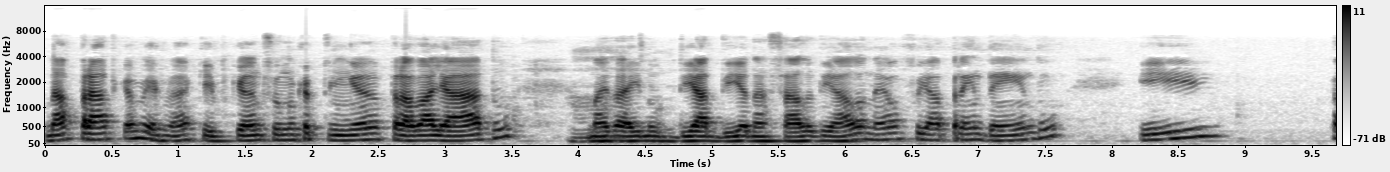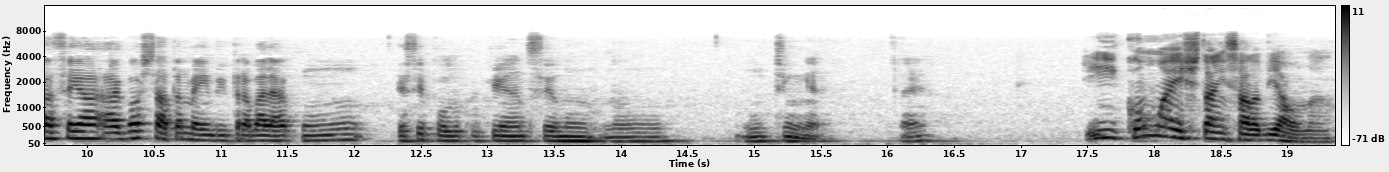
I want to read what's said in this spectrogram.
na prática mesmo né, porque antes eu nunca tinha trabalhado ah, mas aí no dia a dia na sala de aula né eu fui aprendendo e passei a, a gostar também de trabalhar com esse público que antes eu não, não, não tinha né e como é estar em sala de aula?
